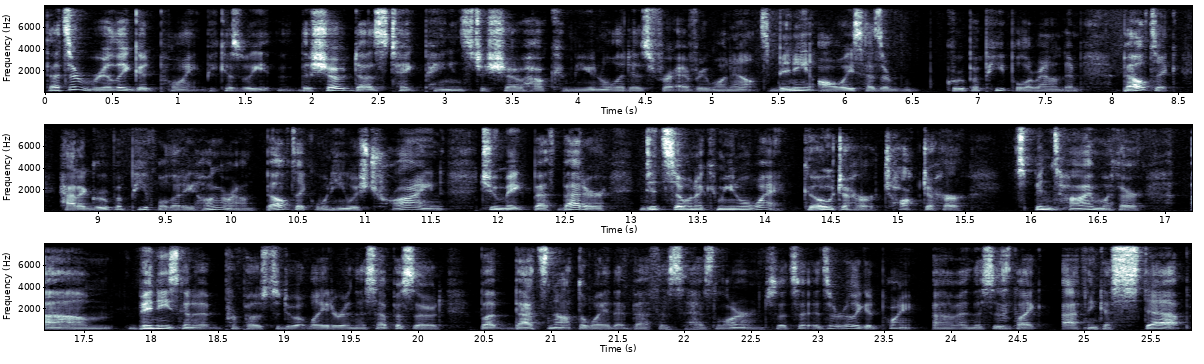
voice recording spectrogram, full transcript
That's a really good point because we the show does take pains to show how communal it is for everyone else. Benny always has a group of people around him. Beltik had a group of people that he hung around. Beltik, when he was trying to make Beth better, did so in a communal way. Go to her, talk to her, spend time with her. Um, Benny's going to propose to do it later in this episode, but that's not the way that Beth has, has learned. So it's a, it's a really good point. Um, and this is mm-hmm. like, I think, a step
